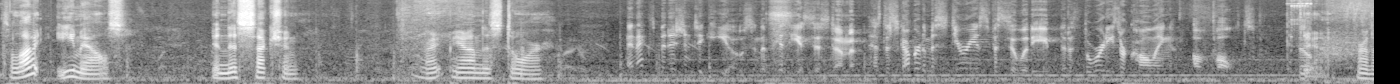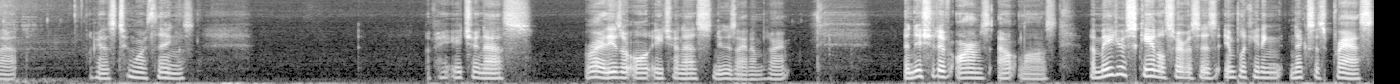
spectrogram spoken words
There's a lot of emails in this section. Right beyond this door. An expedition to Eos in the Pythia system has discovered a mysterious facility that authorities are calling a vault. Yeah, for that. Okay, there's two more things. Okay, HNS. Right, these are all HNS news items, right? Initiative arms outlaws. A major scandal surfaces implicating Nexus brass.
